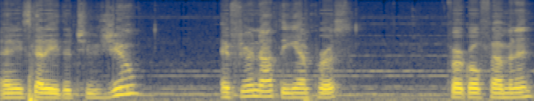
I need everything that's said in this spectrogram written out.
And he's got to either choose you, if you're not the Empress, Virgo Feminine,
